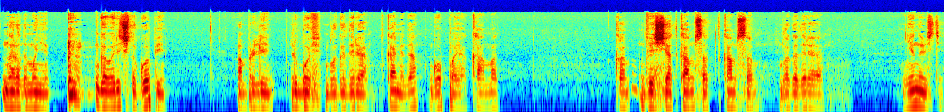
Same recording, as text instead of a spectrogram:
Нарадамуни говорит, что гопи обрели любовь благодаря каме, да? Гопая, кама, кам, двещат камса, камса, благодаря ненависти.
